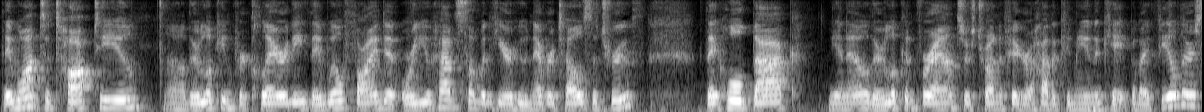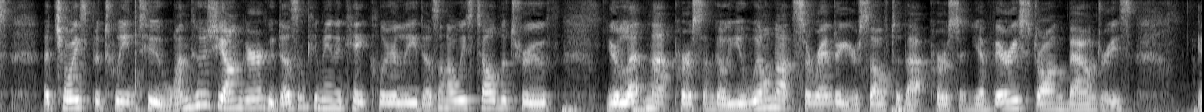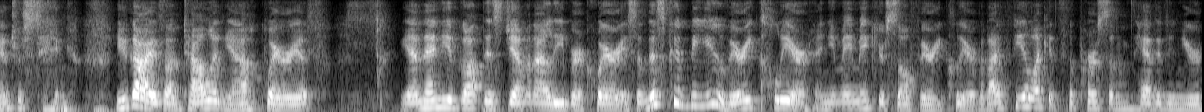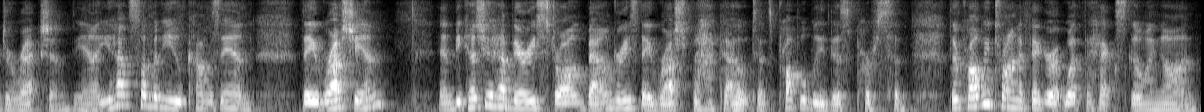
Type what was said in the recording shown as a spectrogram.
They want to talk to you. Uh, they're looking for clarity. They will find it. Or you have someone here who never tells the truth. They hold back. You know, they're looking for answers, trying to figure out how to communicate. But I feel there's a choice between two. One who's younger, who doesn't communicate clearly, doesn't always tell the truth. You're letting that person go. You will not surrender yourself to that person. You have very strong boundaries. Interesting. You guys, I'm telling you, Aquarius, and then you've got this Gemini, Libra, Aquarius. And this could be you, very clear. And you may make yourself very clear. But I feel like it's the person headed in your direction. You know, you have somebody who comes in, they rush in. And because you have very strong boundaries, they rush back out. That's probably this person. They're probably trying to figure out what the heck's going on.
